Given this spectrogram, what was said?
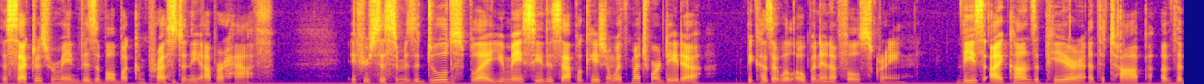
The sectors remain visible but compressed in the upper half. If your system is a dual display, you may see this application with much more data because it will open in a full screen. These icons appear at the top of the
